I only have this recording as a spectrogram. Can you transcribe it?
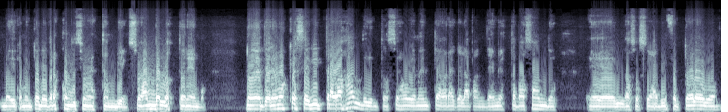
medicamentos de otras condiciones también. So, ambos los tenemos. Donde tenemos que seguir trabajando y entonces obviamente ahora que la pandemia está pasando, eh, la Sociedad de Infectólogos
